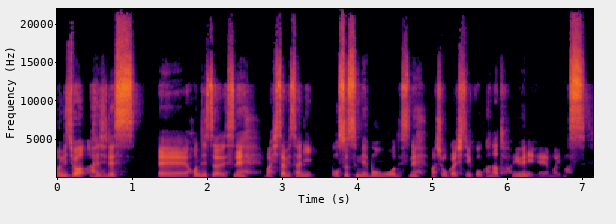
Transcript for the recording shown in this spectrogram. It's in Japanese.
こんにちは林です、えー本日はですね、まあ、久々におすすめ本をですね、まあ、紹介していこうかなというふうに思います。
